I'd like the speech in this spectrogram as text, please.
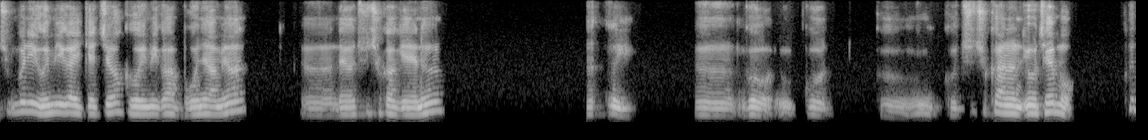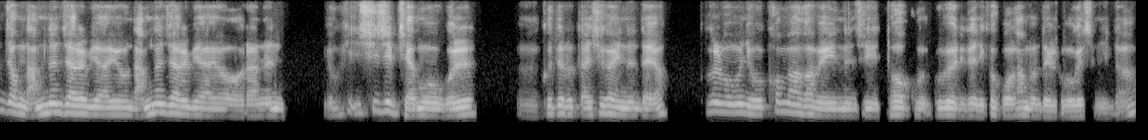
충분히 의미가 있겠죠. 그 의미가 뭐냐면 어, 내가 추측하기에는 음, 그, 그, 그, 그 추측하는 요 제목, 흔적 남는 자를 위하여, 남는 자를 위하여라는 요 시- 시집 제목을 어, 그대로 딴 시가 있는데요. 그걸 보면 요 코마가 왜 있는지 더 구, 구별이 되니까 그걸 한 번 더 읽어보겠습니다.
